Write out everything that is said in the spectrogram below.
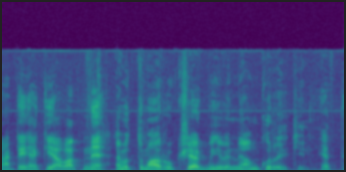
රටේ හැකියාවක් නෑ ඇමතුමා රුක්ෂයක් බිහිවෙන්නේ අංකුරයකින්. ඇත්ත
